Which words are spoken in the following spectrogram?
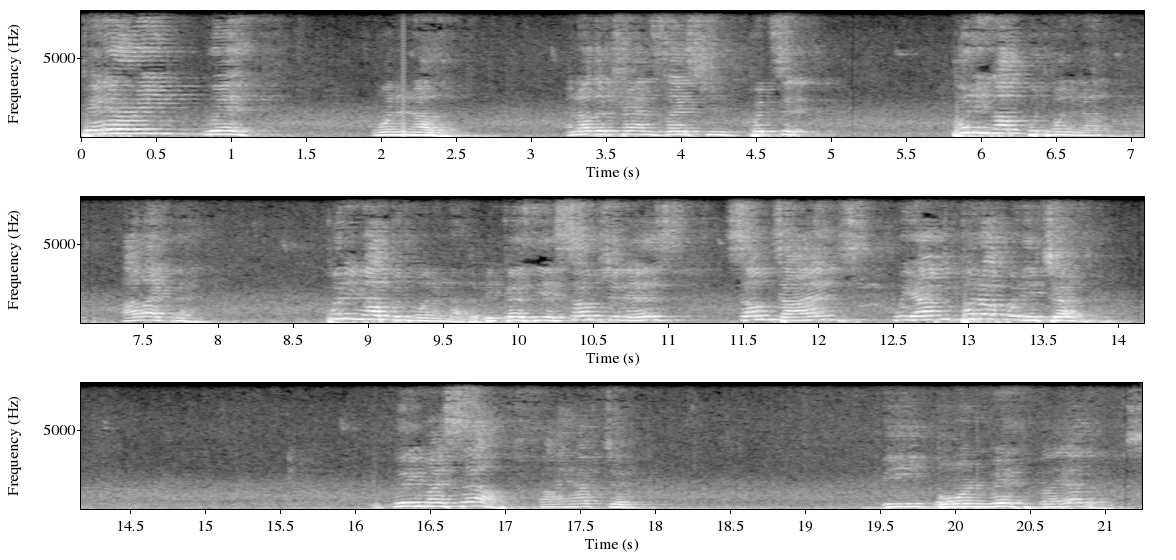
bearing with one another. Another translation puts it, putting up with one another. I like that. Putting up with one another because the assumption is sometimes we have to put up with each other, including myself. I have to be borne with by others.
